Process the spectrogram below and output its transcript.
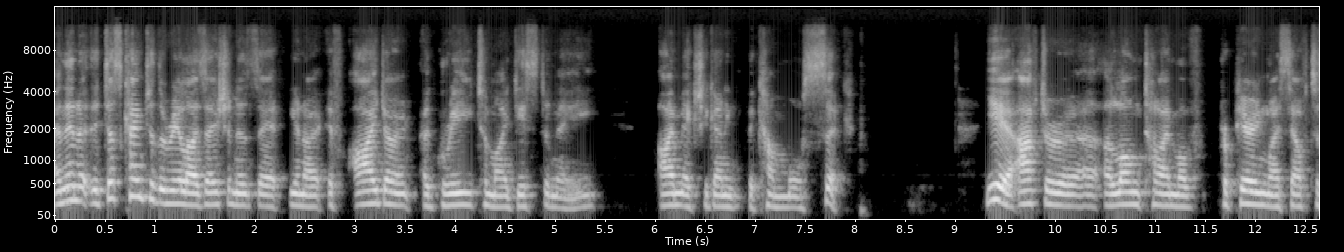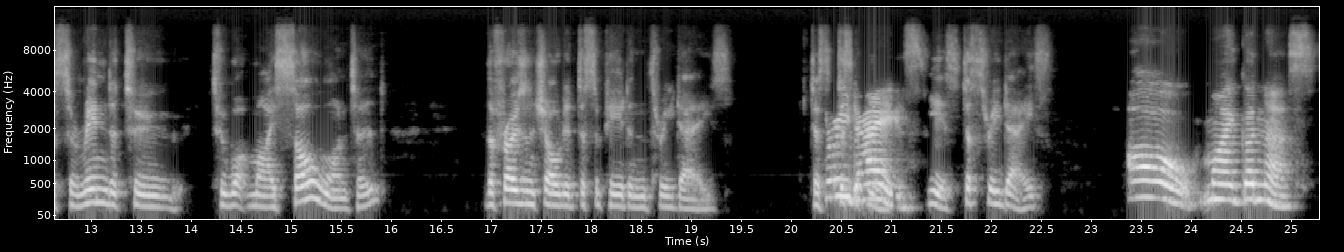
and then it, it just came to the realization is that, you know, if I don't agree to my destiny, I'm actually going to become more sick. Yeah, after a, a long time of preparing myself to surrender to to what my soul wanted, the frozen shoulder disappeared in three days. Just three days. Yes, just three days. Oh my goodness.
